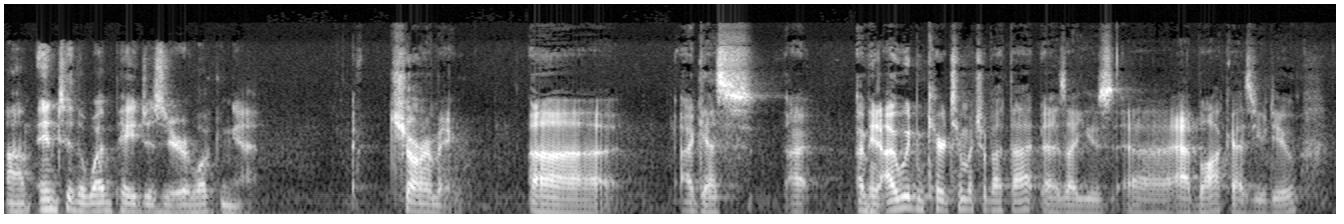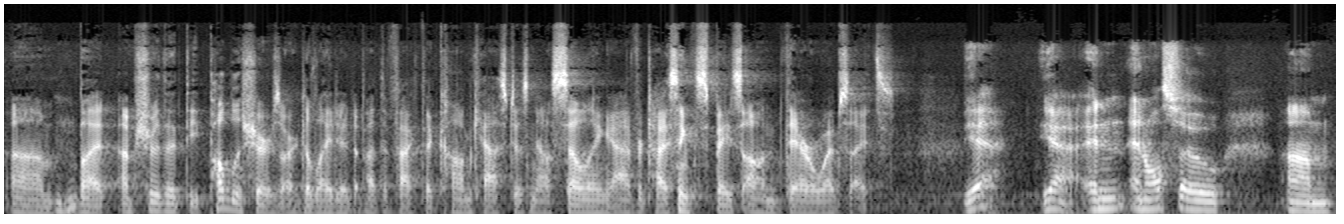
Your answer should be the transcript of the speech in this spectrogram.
um, into the web pages that you're looking at. Charming. Uh, I guess I. I mean, I wouldn't care too much about that as I use uh, AdBlock as you do, um, but I'm sure that the publishers are delighted about the fact that Comcast is now selling advertising space on their websites. Yeah, yeah, and and also, um,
